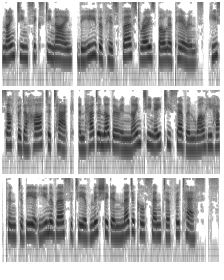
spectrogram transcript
1969, the eve of his first Rose Bowl appearance, he suffered a heart attack, and had another in 1987 while he happened to be at University of Michigan Medical Center for tests.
